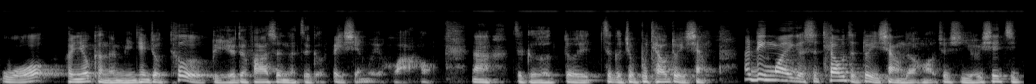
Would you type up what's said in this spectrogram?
我很有可能明天就特别的发生了这个肺纤维化哈。那这个对这个就不挑对象。那另外一个是挑着对象的哈，就是有一些疾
